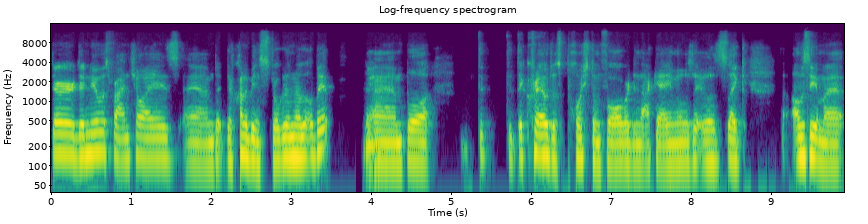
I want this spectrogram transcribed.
they're the newest franchise, and they've kind of been struggling a little bit. Yeah. Um, but the, the, the crowd just pushed them forward in that game. It was it was like obviously I'm a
